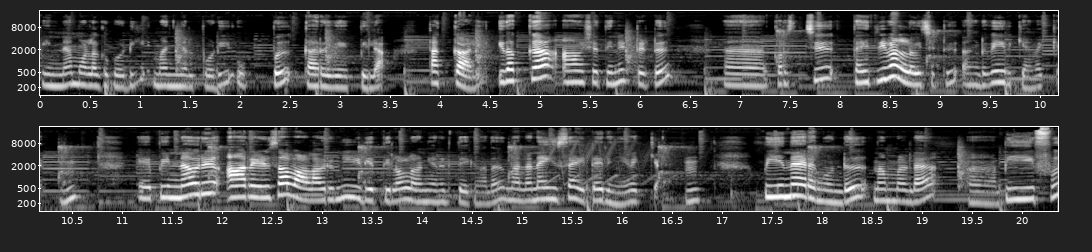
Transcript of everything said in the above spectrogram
പിന്നെ മുളക് പൊടി മഞ്ഞൾപ്പൊടി ഉപ്പ് കറിവേപ്പില തക്കാളി. ഇതൊക്കെ ആവശ്യത്തിന് ഇട്ടിട്ട് കുറച്ച് തരി വെള്ളം വെച്ചിട്ട് അങ്ങോട്ട് വേവിക്കാൻ വെക്കാം. പിന്നെ ഒരു ആറേഴ് സവാള ഒരു മീഡിയത്തിലുള്ളതാണ് ഞാൻ എടുത്തേക്കുന്നത്. നല്ല നൈസായിട്ട് അരിഞ്ഞ് വെക്കാം. അപ്പോൾ ഈ നേരം കൊണ്ട് നമ്മളുടെ ബീഫ്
